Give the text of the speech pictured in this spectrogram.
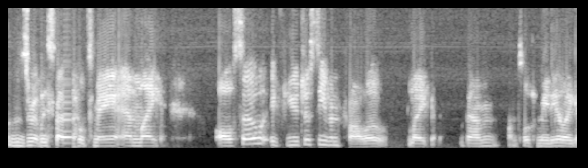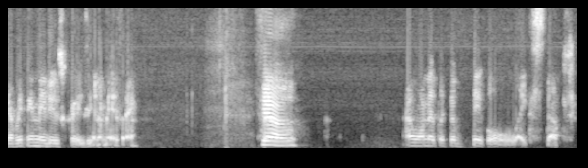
was really special to me. And like, also, if you just even follow like them on social media, like everything they do is crazy and amazing. So Yeah. I wanted like a big old like stuffed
